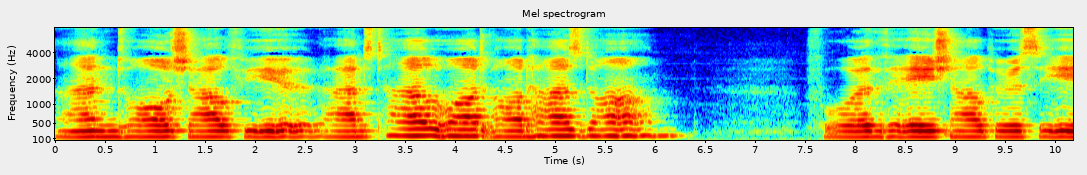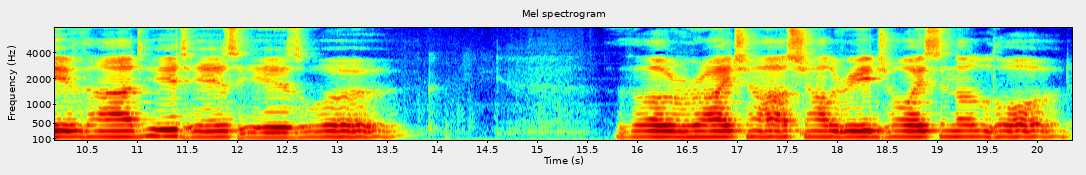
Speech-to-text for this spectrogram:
and all shall fear and tell what God has done. For they shall perceive that it is His work. The righteous shall rejoice in the Lord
